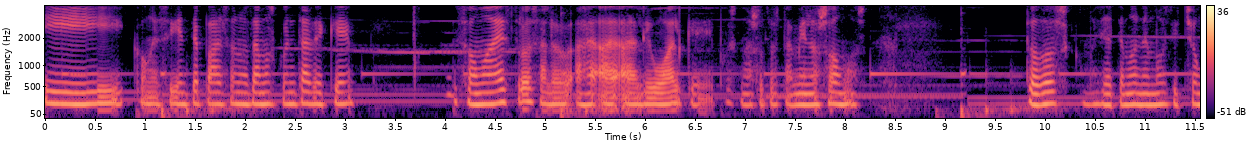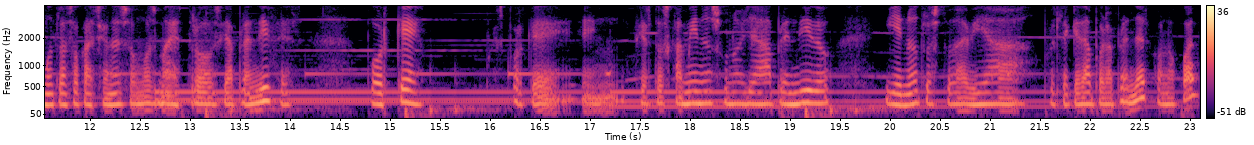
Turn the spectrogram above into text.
y con el siguiente paso nos damos cuenta de que son maestros al, igual que pues nosotros también lo somos. Todos, como ya te hemos dicho en otras ocasiones, somos maestros y aprendices. ¿Por qué? Pues porque en ciertos caminos uno ya ha aprendido y en otros todavía pues le queda por aprender, con lo cual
